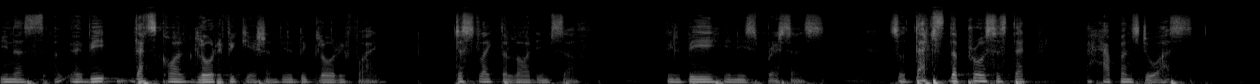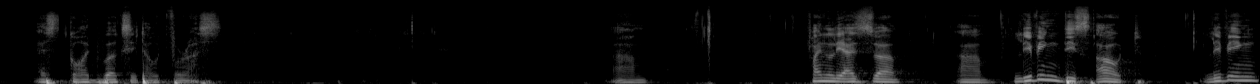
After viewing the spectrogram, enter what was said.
in a, uh, we, that's called glorification. We'll be glorified, just like the Lord Himself. We'll be in His presence. So that's the process that happens to us as God works it out for us. Um, finally, as uh, um, living this out, living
